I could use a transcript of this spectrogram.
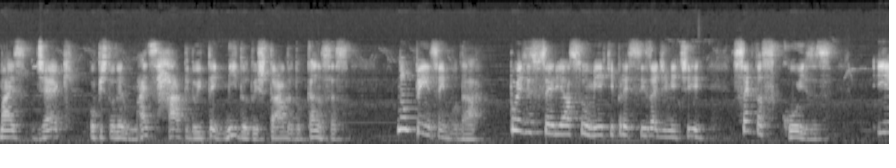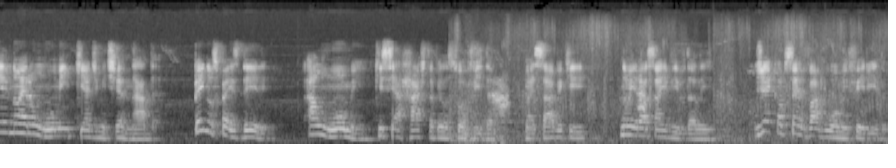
Mas Jack o pistoleiro mais rápido e temido do estado do Kansas, não pensa em mudar, pois isso seria assumir que precisa admitir certas coisas, e ele não era um homem que admitia nada. Bem nos pés dele há um homem que se arrasta pela sua vida, mas sabe que não irá sair vivo dali. Jack observava o homem ferido,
